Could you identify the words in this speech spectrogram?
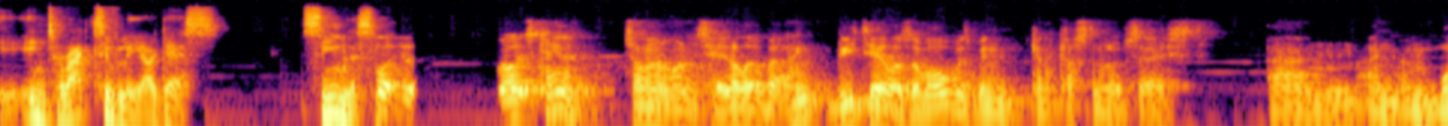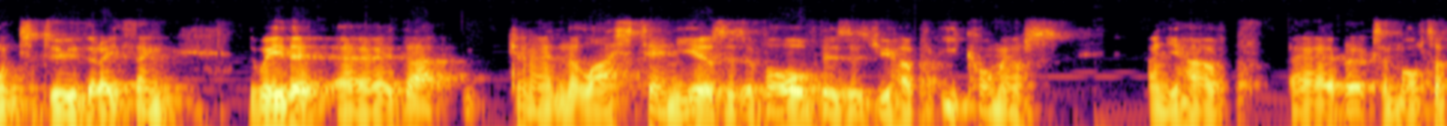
interactively, I guess, seamlessly. Well, well, it's kind of turning it on its head a little bit. I think retailers have always been kind of customer obsessed um, and, and, want to do the right thing. The way that uh, that kind of in the last 10 years has evolved is, is you have e-commerce and you have uh, bricks and mortar.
